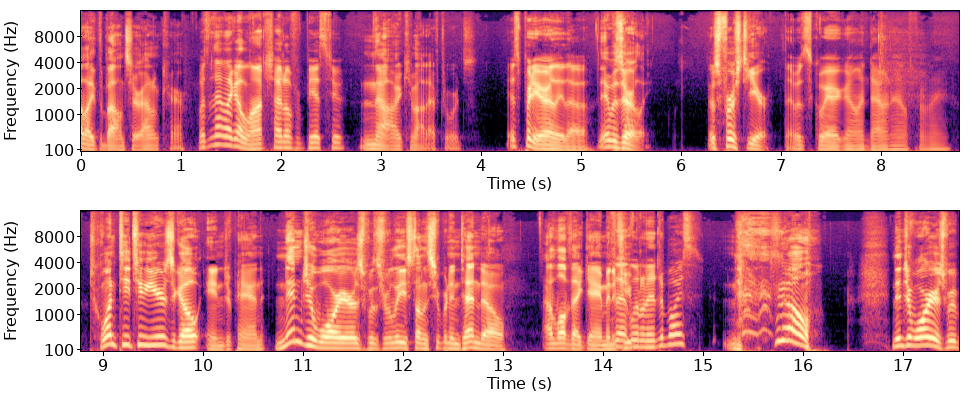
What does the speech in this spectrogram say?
I like the bouncer. I don't care. Wasn't that like a launch title for PS2? No, it came out afterwards. It was pretty early though. It was early. It was first year. That was Square going downhill from there. 22 years ago in Japan, Ninja Warriors was released on the Super Nintendo. I love that game. And Is if that you Little Ninja Boys? no, Ninja Warriors, we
